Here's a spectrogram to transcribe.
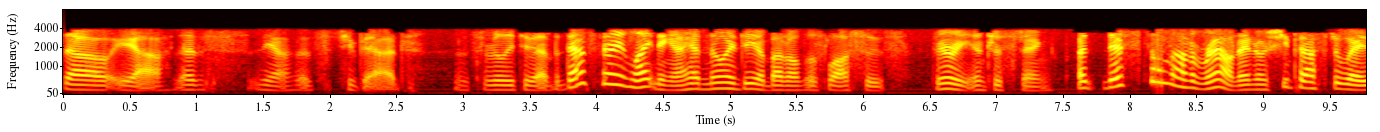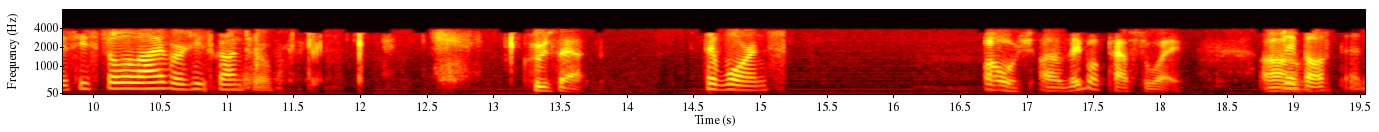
So yeah, that's yeah, that's too bad. That's really too bad. But that's very enlightening. I had no idea about all those lawsuits. Very interesting. Uh, they're still not around. I know she passed away. Is he still alive or he's gone through? Who's that? The Warrens. Oh, uh, they both passed away. Um, they both did.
